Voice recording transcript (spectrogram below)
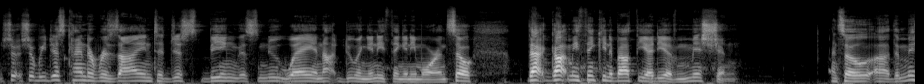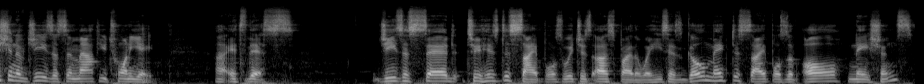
Should, should we just kind of resign to just being this new way and not doing anything anymore? And so that got me thinking about the idea of mission. And so uh, the mission of Jesus in Matthew 28, uh, it's this. Jesus said to his disciples, which is us, by the way, he says, Go make disciples of all nations,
